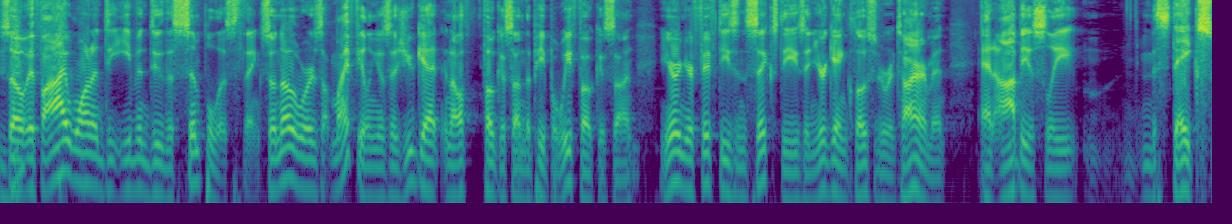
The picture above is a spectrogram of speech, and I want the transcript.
So if I wanted to even do the simplest thing, so in other words, my feeling is as you get, and I'll focus on the people we focus on, you're in your 50s and 60s and you're getting closer to retirement, and obviously mistakes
